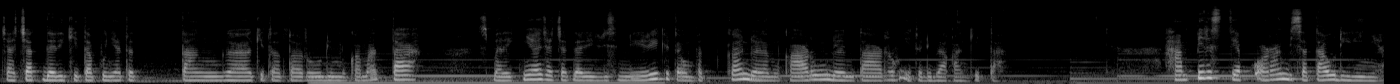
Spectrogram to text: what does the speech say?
cacat dari kita punya tetangga kita taruh di muka mata. Sebaliknya, cacat dari diri sendiri kita umpetkan dalam karung dan taruh itu di belakang kita. Hampir setiap orang bisa tahu dirinya,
